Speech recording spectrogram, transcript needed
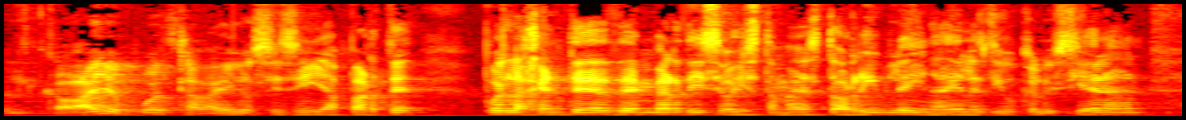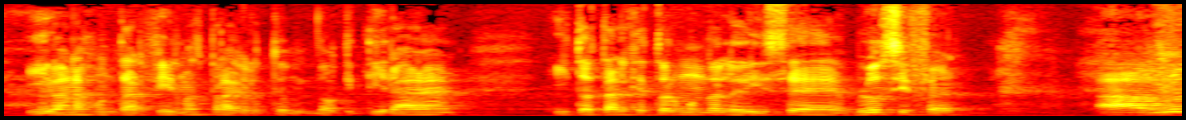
el caballo, pues. El caballo, sí, sí. Y aparte, pues la gente de Denver dice, oye, esta madre está horrible y nadie les dijo que lo hicieran. Y iban a juntar firmas para que lo, lo que tiraran. Y total que todo el mundo le dice Lucifer, Ah, Blue.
